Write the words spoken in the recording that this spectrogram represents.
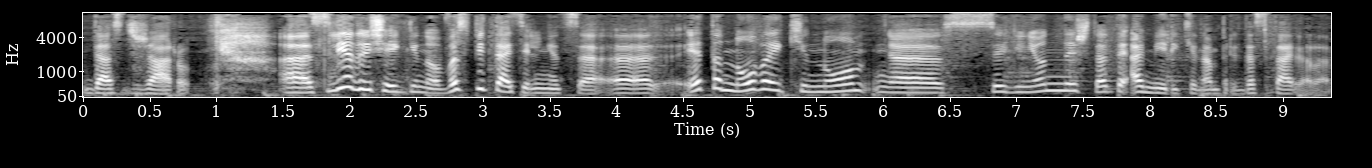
даст жару. А, следующее кино «Воспитательница». А, это новое кино а, Соединенные Штаты Америки нам предоставила.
